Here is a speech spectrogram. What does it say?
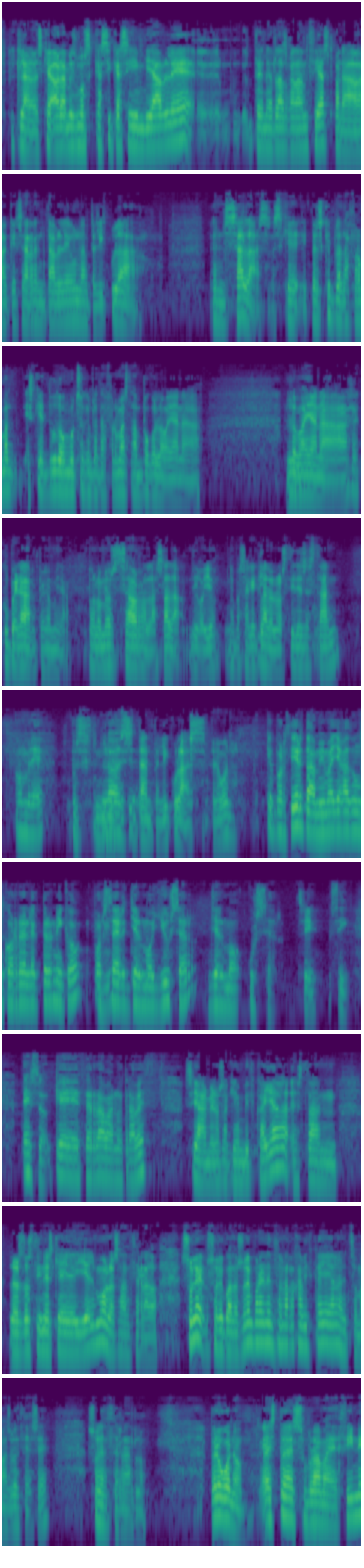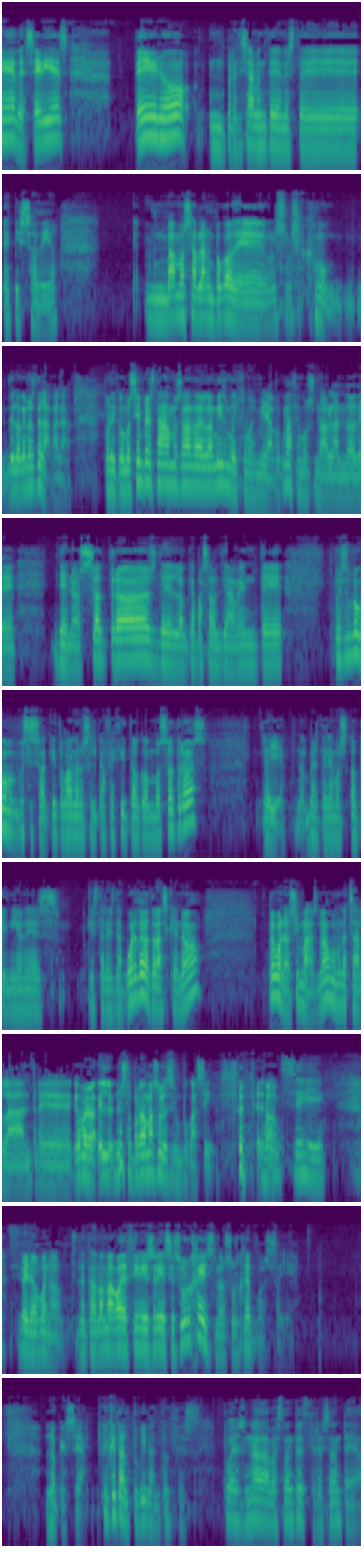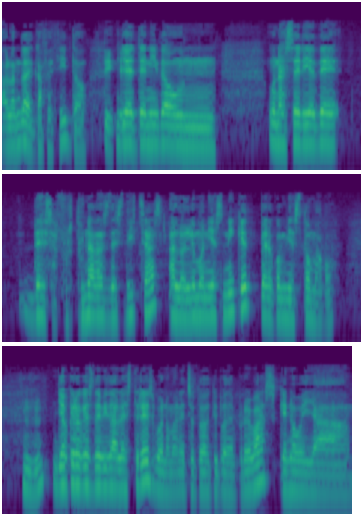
Y claro, es que ahora mismo es casi casi inviable eh, tener las ganancias para que sea rentable una película en salas. Es que, pero es que en plataforma, es que dudo mucho que en plataformas tampoco lo vayan a lo vayan a recuperar, pero mira, por lo menos se ahorran la sala, digo yo. Lo que pasa que claro, los cines están, Hombre, pues Los- necesitan películas, pero bueno. que por cierto, a mí me ha llegado un correo electrónico por ser Yelmo User, Yelmo User. Sí. Sí, eso, que cerraban otra vez. Sí, al menos aquí en Vizcaya están los dos cines que hay de Yelmo los han cerrado. Suele, suele, cuando suelen poner en zona roja Vizcaya ya lo han hecho más veces, ¿eh? Suelen cerrarlo. Pero bueno, este es un programa de cine, de series, pero mm, precisamente en este episodio mm, vamos a hablar un poco de, como, de lo que nos dé la gana. Porque como siempre estábamos hablando de lo mismo, dijimos, mira, ¿por qué no hacemos uno hablando de, de nosotros, de lo que ha pasado últimamente? Pues es un poco, pues eso, aquí tomándonos el cafecito con vosotros. Oye, verteremos opiniones que estaréis de acuerdo, otras que no. Pero bueno, sin más, ¿no? Una charla entre... Que bueno, el- nuestro programa suele ser un poco así. pero, Sí. pero bueno, tratando algo de cine y series si surge y si no surge, pues oye, lo que sea. ¿Qué, qué tal tu vida entonces? Pues nada, bastante estresante. Hablando de cafecito, Sí, yo he tenido un, una serie de desafortunadas desdichas a lo Lemony Snicket, pero con mi estómago. Yo creo que es debido al estrés. Bueno, me han hecho todo tipo de pruebas que no voy a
